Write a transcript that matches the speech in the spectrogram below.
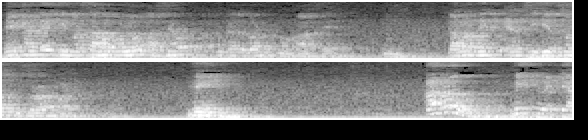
সেইকাৰণে ডিমাচাসকলেও আছে আপোনালোকৰ নহয় আছে। কাৰণ সেইটো এন চি হিলছৰ ওচৰত হয়। সেইটো আৰু সেইটো এতিয়া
